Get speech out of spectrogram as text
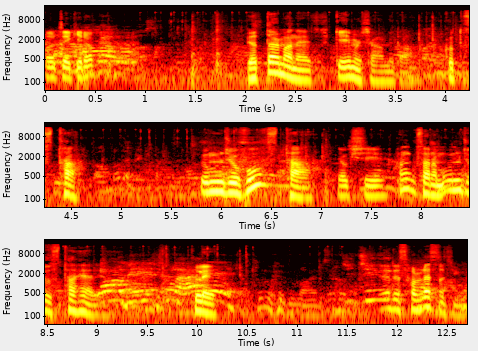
어째 기록? 몇달 만에 게임을 시작합니다. 그것도 스타. 음주 후 스타. 역시 한국 사람 은 음주 스타 해야 돼. 플레이. 얘들 설렜어 지금.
